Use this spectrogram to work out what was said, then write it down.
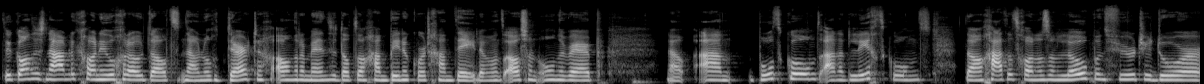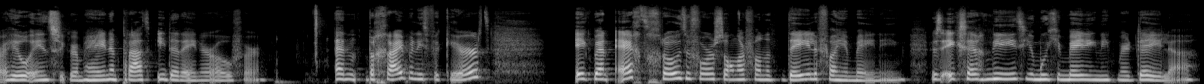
De kans is namelijk gewoon heel groot dat nou nog 30 andere mensen dat dan gaan binnenkort gaan delen. Want als een onderwerp nou aan bod komt, aan het licht komt, dan gaat het gewoon als een lopend vuurtje door heel Instagram heen en praat iedereen erover. En begrijp me niet verkeerd ik ben echt grote voorstander van het delen van je mening. Dus ik zeg niet, je moet je mening niet meer delen.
